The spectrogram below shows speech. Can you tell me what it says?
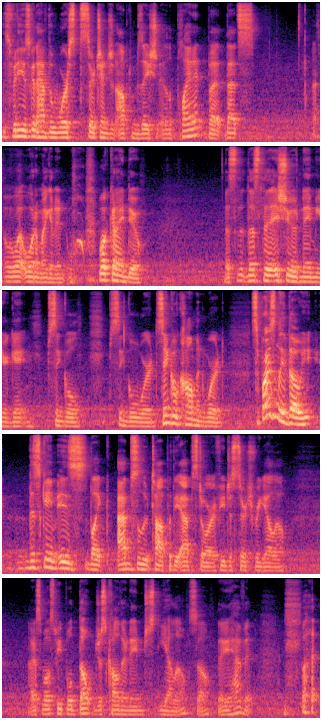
this video is gonna have the worst search engine optimization in the planet, but that's what what am I gonna what can I do? That's the, that's the issue of naming your game single single word single common word. Surprisingly though, this game is like absolute top of the app store if you just search for yellow. I guess most people don't just call their name just yellow, so there you have it. but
